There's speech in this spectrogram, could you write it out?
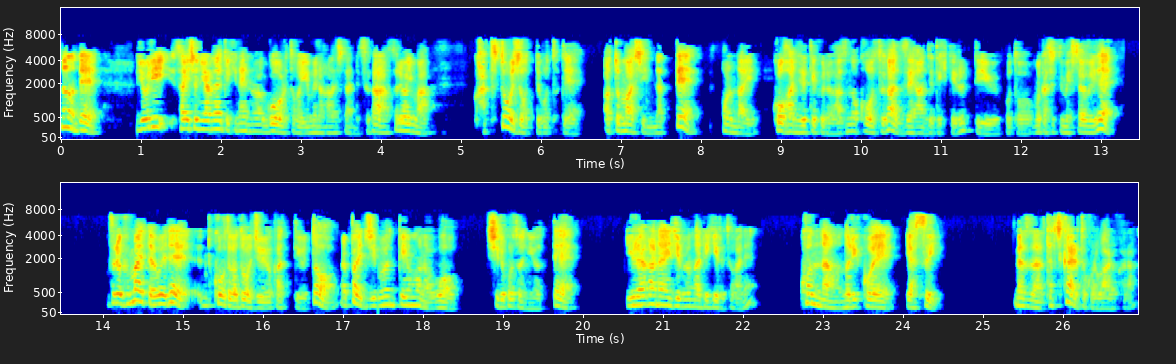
なので、より最初にやらないといけないのはゴールとか夢の話なんですが、それは今、初登場ってことで、後回しになって、本来後半に出てくるはずのコースが前半出てきてるっていうことをもう一回説明した上で、それを踏まえた上で、コースがどう重要かっていうと、やっぱり自分っていうものを知ることによって、揺らがない自分ができるとかね、困難を乗り越えやすい。なぜなら立ち返るところがあるから。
